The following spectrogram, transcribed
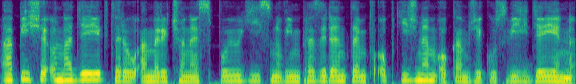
a píše o naději, kterou američané spojují s novým prezidentem v obtížném okamžiku svých dějin.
